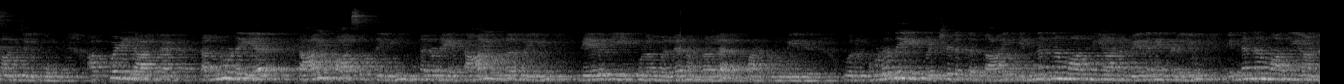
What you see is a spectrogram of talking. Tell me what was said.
சாஞ்சிருக்கும். அப்படியாக தன்னுடைய தாய் பாசத்தையும் தன்னுடைய தாய் உணர்வையும் தேவகியின் குலங்கள்ல நம்மளால பார்க்க முடியுது ஒரு குழந்தையை பெற்றெடுத்த தாய் என்னென்ன மாதிரியான வேதனைகளையும் என்னென்ன மாதிரியான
